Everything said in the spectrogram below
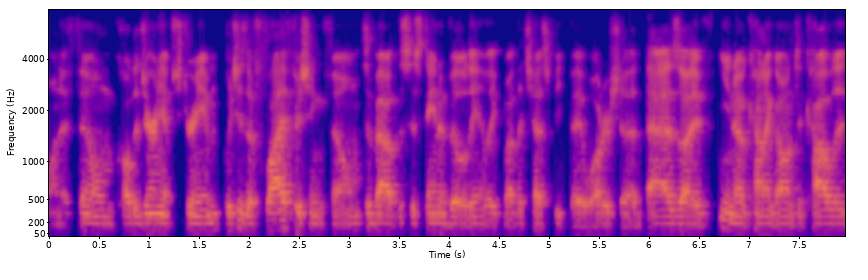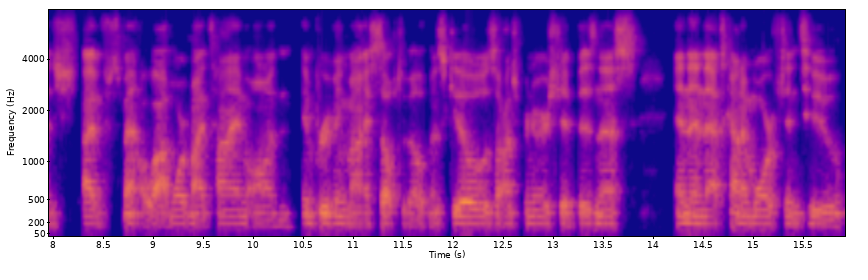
on a film called A Journey Upstream, which is a fly fishing film. It's about the sustainability sustainability, like about the Chesapeake Bay watershed. As I've, you know, kind of gone to college, I've spent a lot more of my time on improving my self development skills, entrepreneurship, business. And then that's kind of morphed into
